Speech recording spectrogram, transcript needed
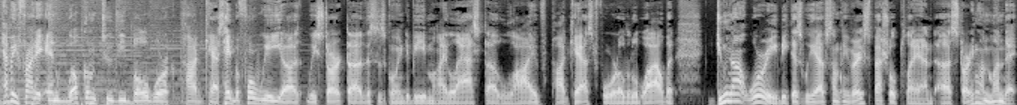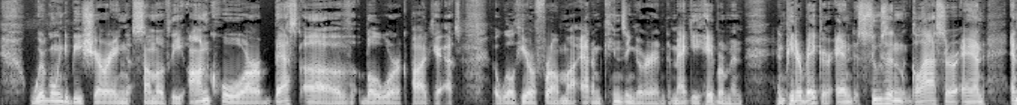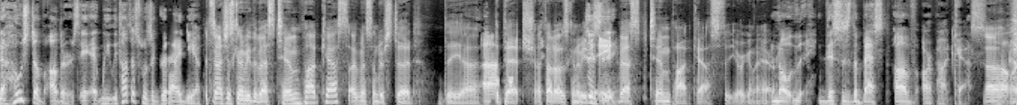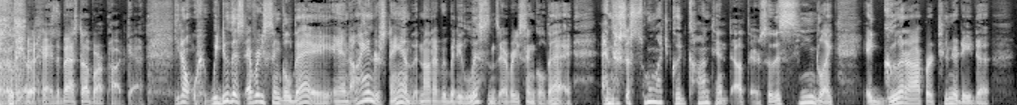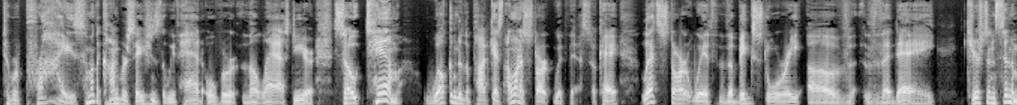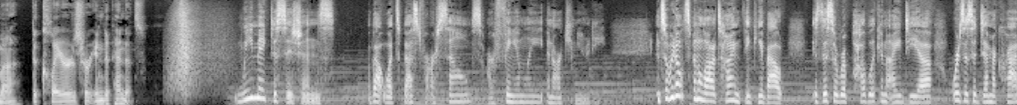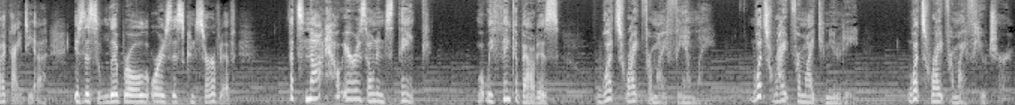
Happy Friday and welcome to the Bulwark podcast. Hey, before we uh, we start, uh, this is going to be my last uh, live podcast for a little while, but do not worry because we have something very special planned. Uh, starting on Monday, we're going to be sharing some of the encore best of Bulwark podcast. We'll hear from uh, Adam Kinzinger and Maggie Haberman and Peter Baker and Susan Glasser and and a host of others. It, we, we thought this was a good idea. It's not just going to be the best Tim podcast. I've misunderstood the uh, uh, the pitch. I thought it was going to be the eight best Tim podcasts that you were going to air. No, this is the best of our podcasts. Oh, okay. okay, the best of our podcast. You know, we do this every single day, and I understand that not everybody listens every single day, and there's just so much good content out there. So this seemed like a good opportunity to to reprise some of the conversations that we've had over the last year. So, Tim, welcome to the podcast. I want to start with this, okay? Let's start with the big story of the day. Kyrsten Sinema declares her independence. We make decisions about what's best for ourselves, our family, and our community. And so we don't spend a lot of time thinking about is this a Republican idea or is this a Democratic idea? Is this liberal or is this conservative? That's not how Arizonans think. What we think about is what's right for my family? What's right for my community? What's right for my future?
